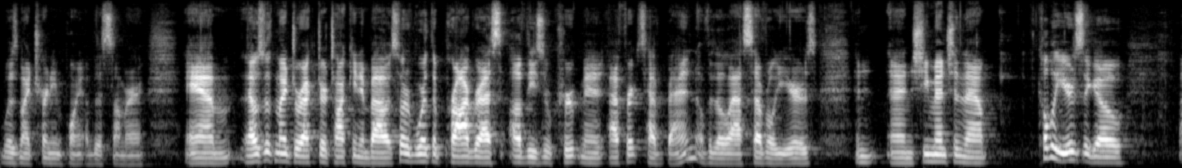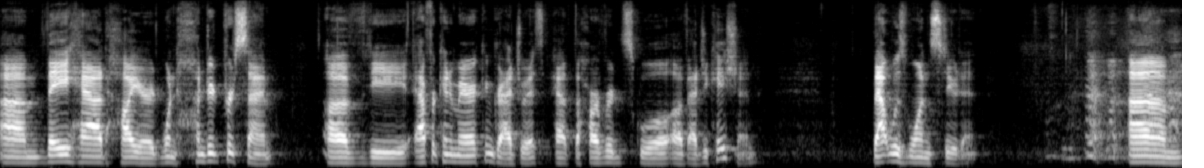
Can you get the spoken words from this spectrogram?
was my turning point of this summer. And that was with my director talking about sort of where the progress of these recruitment efforts have been over the last several years. And, and she mentioned that a couple years ago, um, they had hired 100% of the African American graduates at the Harvard School of Education. That was one student. Um,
